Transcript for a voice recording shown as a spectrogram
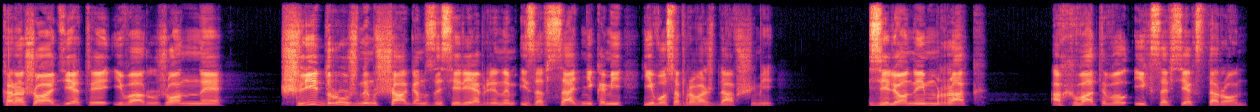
хорошо одетые и вооруженные, шли дружным шагом за Серебряным и за всадниками, его сопровождавшими. Зеленый мрак охватывал их со всех сторон.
